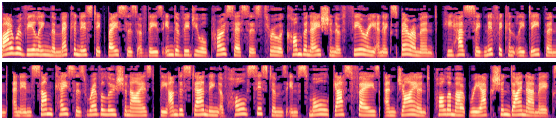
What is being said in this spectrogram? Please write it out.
By revealing the mechanistic basis of these individual processes through a combination of theory and experiment, he has significantly deepened, and in some cases revolutionized, the understanding of whole systems in small gas phase and giant polymer reaction dynamics.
